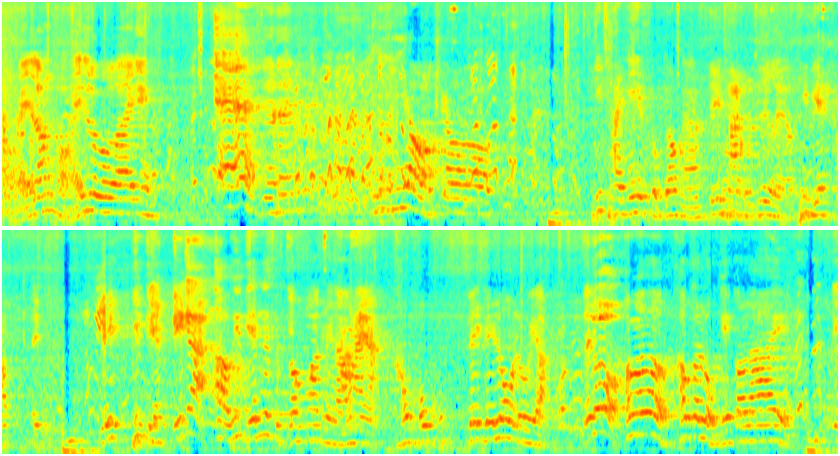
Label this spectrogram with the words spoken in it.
ขอให้ร่ำขอให้รวยเอ๊ะหยอกหยอกพี่ชายนี่สุดยอดนะพี่ชายคุณชื่ออะไรครับพี่เบียสครับไอ้บิ๊กพี่เบียดบิ๊กอะเออพี่เบียสเนี่ยสุดยอดมากเลยนะทำไมอะเขาเขาได้ได้โล่เลยอะได้โลเออ เขากระโหลกเย็กก็ไล่ ตี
